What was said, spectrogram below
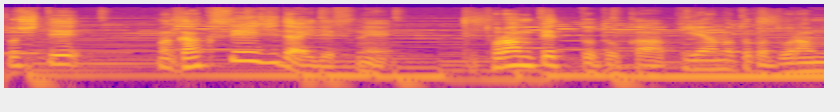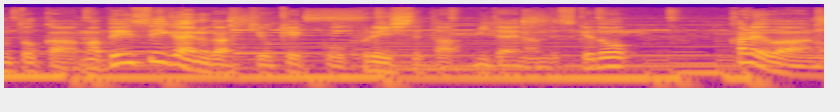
そして、まあ、学生時代ですねトランペットとかピアノとかドラムとか、まあ、ベース以外の楽器を結構プレイしてたみたいなんですけど彼はあの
